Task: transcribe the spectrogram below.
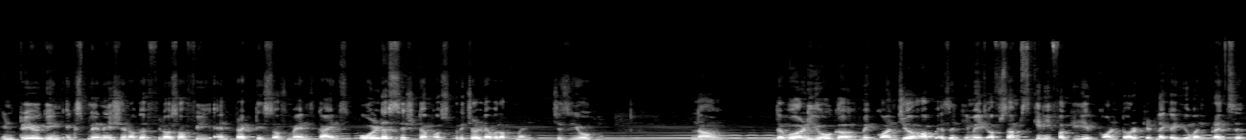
intriguing explanation of the philosophy and practice of mankind's oldest system of spiritual development, which is yoga. Now, the word yoga may conjure up as an image of some skinny fakir contorted like a human pretzel,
